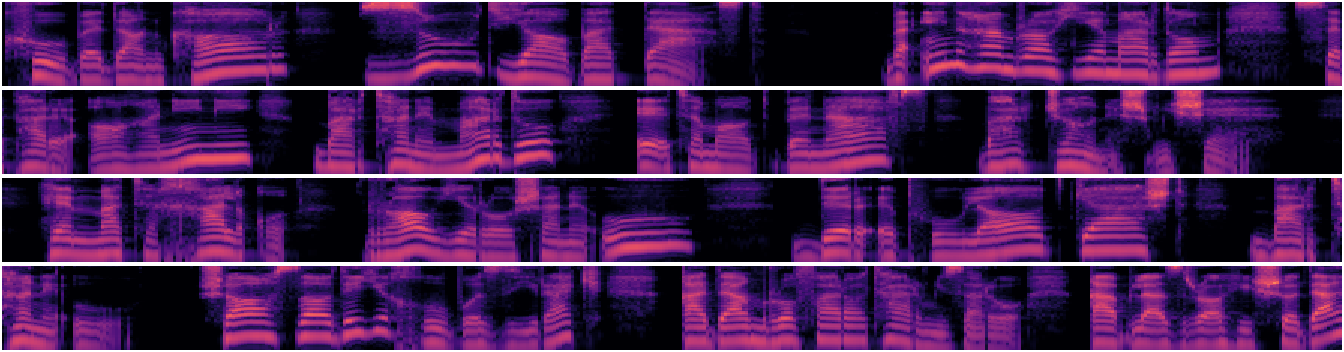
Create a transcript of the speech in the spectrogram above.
کو بدان کار زود یابد دست. و این همراهی مردم سپر آهنینی بر تن مرد و اعتماد به نفس بر جانش میشه. همت خلق و رای روشن او درع پولاد گشت بر تن او. شاهزاده خوب و زیرک قدم رو فراتر می‌ذاره و قبل از راهی شدن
